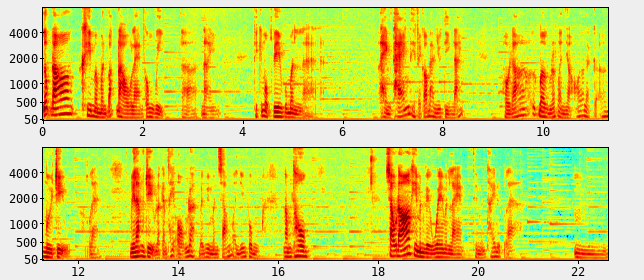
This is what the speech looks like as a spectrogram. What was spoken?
Lúc đó khi mà mình bắt đầu làm công việc uh, này thì cái mục tiêu của mình là hàng tháng thì phải có bao nhiêu tiền đấy. Hồi đó ước mơ cũng rất là nhỏ đó là cỡ 10 triệu hoặc là 15 triệu là cảm thấy ổn rồi bởi vì mình sống ở dưới vùng nông thôn. Sau đó khi mình về quê mình làm thì mình thấy được là um,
